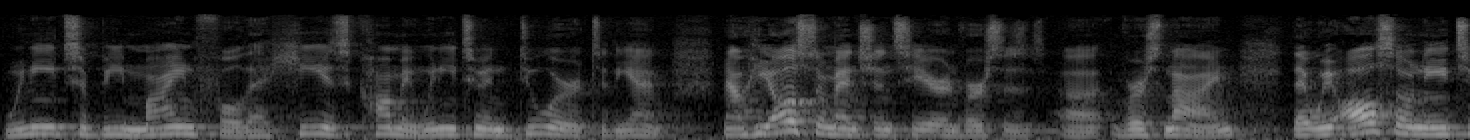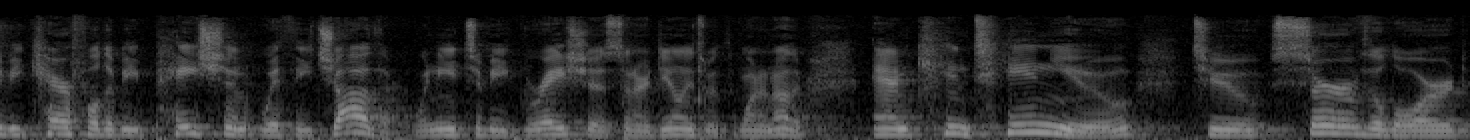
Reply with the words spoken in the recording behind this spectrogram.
We need to be mindful that He is coming. We need to endure to the end. Now, He also mentions here in verses, uh, verse 9 that we also need to be careful to be patient with each other. We need to be gracious in our dealings with one another and continue to serve the Lord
